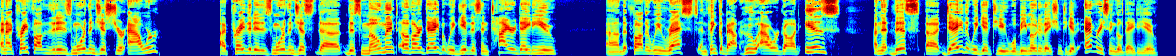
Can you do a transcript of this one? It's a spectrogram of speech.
And I pray, Father, that it is more than just your hour. I pray that it is more than just uh, this moment of our day, but we give this entire day to you. Uh, that, Father, we rest and think about who our God is, and that this uh, day that we give to you will be motivation to give every single day to you,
